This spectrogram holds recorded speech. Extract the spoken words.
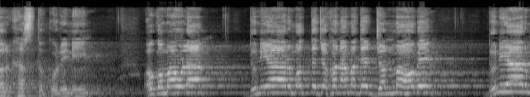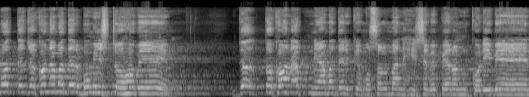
দরখাস্ত করিনি। ও গোমাউলা দুনিয়ার মধ্যে যখন আমাদের জন্ম হবে, দুনিয়ার মধ্যে যখন আমাদের ভূমিষ্ঠ হবে তখন আপনি আমাদেরকে মুসলমান হিসেবে প্রেরণ করিবেন।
